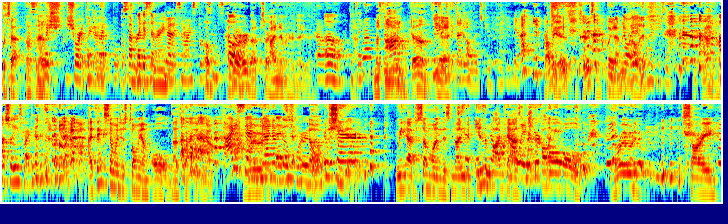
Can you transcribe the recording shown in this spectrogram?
What's that? What's Like that? sh- short, it's like Like a, a- a summary. like a summary. Yeah, they summarize books Oh, and I stuff. never Oh. heard about it. Sorry, I never heard that either. Oh, it's like Well, Must be. I'm dumb. He's Yeah. a, It's a it's a study. college kid. Thank you. Yeah, yeah. Probably is seriously. Wait, I'm in No, college. it is 100. percent I'll show you Spark Notes. I think someone just told me I'm old. That's why I didn't know. I said Rude. none of That's those not words. No, she did. We have someone that's not She even said, in the college, podcast calling me old. Rude. Sorry.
